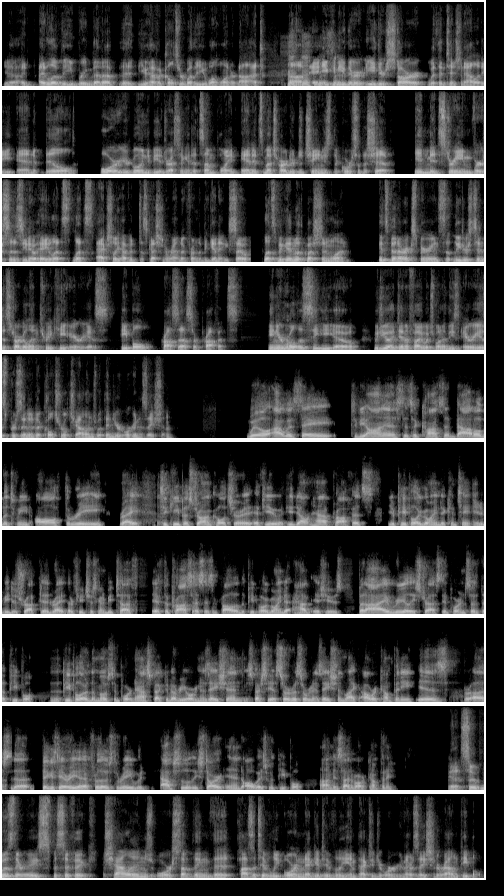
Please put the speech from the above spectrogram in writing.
Yeah, I, I love that you bring that up. That you have a culture whether you want one or not, uh, and you can either either start with intentionality and build, or you're going to be addressing it at some point, and it's much harder to change the course of the ship in midstream versus you know, hey, let's let's actually have a discussion around it from the beginning. So let's begin with question one. It's been our experience that leaders tend to struggle in three key areas: people, process, or profits. In your mm-hmm. role as CEO, would you identify which one of these areas presented a cultural challenge within your organization? Will, I would say, to be honest, it's a constant battle between all three right to keep a strong culture. If you if you don't have profits your people are going to continue to be disrupted right? Their future is going to be tough. If the process isn't followed the people are going to have issues. But i really stress the importance of the people. The people are the most important aspect of every organization, especially a service organization like our company is. For us, the biggest area for those three would absolutely start and always with people um, inside of our company. Yeah. So, was there a specific challenge or something that positively or negatively impacted your organization around people?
